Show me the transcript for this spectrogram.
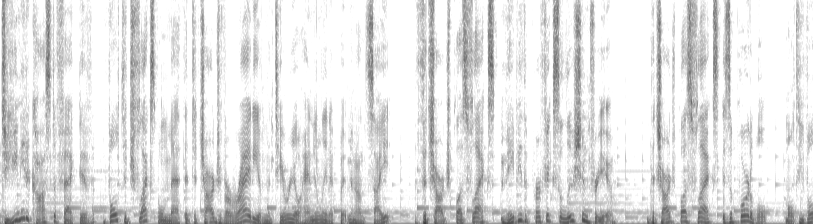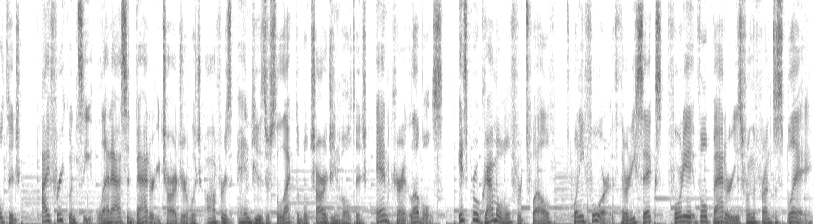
Do you need a cost-effective, voltage-flexible method to charge a variety of material handling equipment on site? The Charge Plus Flex may be the perfect solution for you. The Charge Plus Flex is a portable, multi-voltage, high-frequency lead-acid battery charger which offers end-user selectable charging voltage and current levels. It's programmable for 12, 24, 36, 48 volt batteries from the front display.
